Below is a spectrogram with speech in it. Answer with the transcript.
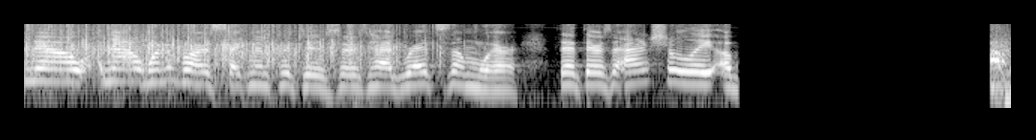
know, now one of our segment producers had read somewhere that there's actually a. I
